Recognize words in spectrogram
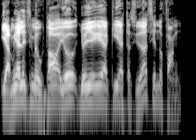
Y a mí Alexis me gustaba. Yo, yo llegué aquí a esta ciudad siendo fan.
